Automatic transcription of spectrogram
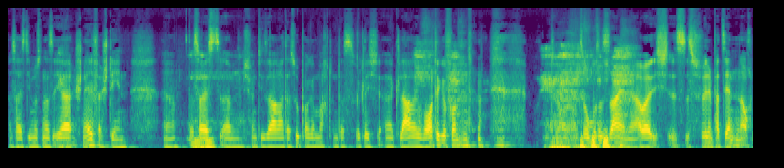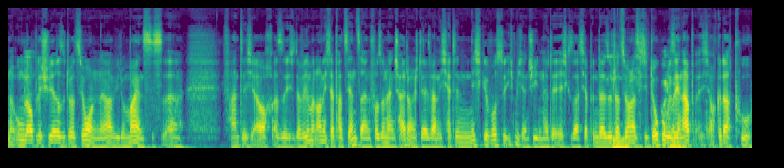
Das heißt, die müssen das eher schnell verstehen. Ja? Das mhm. heißt, ähm, ich finde, die Sarah hat das super gemacht und das wirklich äh, klare Worte gefunden. Und, und, so muss es sein. Ja. Aber ich, es ist für den Patienten auch eine unglaublich schwere Situation, ja, wie du meinst. Das äh, fand ich auch, also ich, da will man auch nicht der Patient sein, vor so einer Entscheidung gestellt werden. Ich hätte nicht gewusst, wie ich mich entschieden hätte, ehrlich gesagt. Ich habe in der Situation, als ich die Doku gesehen habe, ich auch gedacht, puh,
